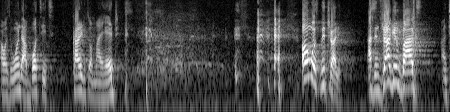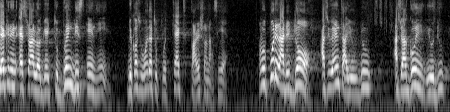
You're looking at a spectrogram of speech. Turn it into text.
I was the one that bought it, carried it on my head. Almost literally. As in dragging bags and taking in extra luggage to bring this in here because we wanted to protect parishioners here. And we put it at the door. As you enter, you do. As you are going, you do.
